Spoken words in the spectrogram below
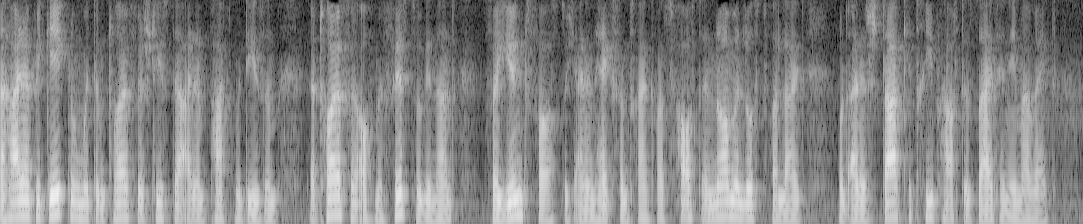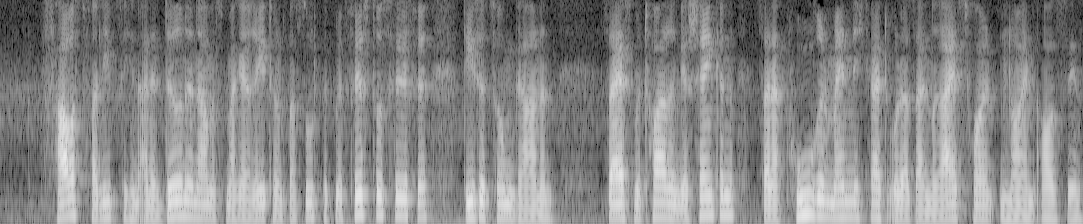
Nach einer Begegnung mit dem Teufel schließt er einen Pakt mit diesem. Der Teufel, auch Mephisto genannt, verjüngt Faust durch einen Hexentrank, was Faust enorme Lust verleiht und eine starke triebhafte Seite in ihm erweckt. Faust verliebt sich in eine Dirne namens Margarete und versucht mit Mephistos Hilfe, diese zu umgarnen, sei es mit teuren Geschenken, seiner puren Männlichkeit oder seinem reizvollen neuen Aussehen.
